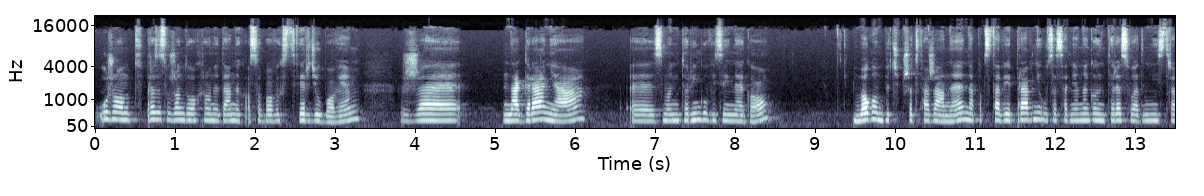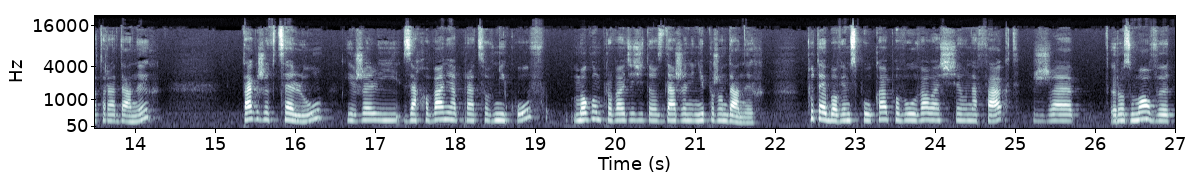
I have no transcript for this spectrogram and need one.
Urząd, prezes Urzędu Ochrony Danych Osobowych stwierdził bowiem, że nagrania e, z monitoringu wizyjnego mogą być przetwarzane na podstawie prawnie uzasadnionego interesu administratora danych także w celu, jeżeli zachowania pracowników mogą prowadzić do zdarzeń niepożądanych. Tutaj bowiem spółka powoływała się na fakt, że rozmowy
